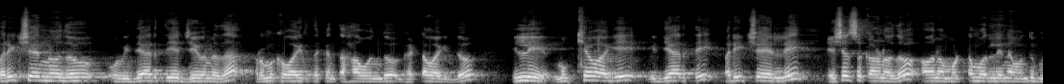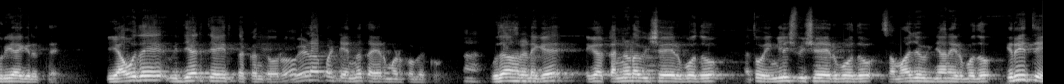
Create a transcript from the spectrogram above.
ಪರೀಕ್ಷೆ ಅನ್ನೋದು ವಿದ್ಯಾರ್ಥಿಯ ಜೀವನದ ಪ್ರಮುಖವಾಗಿರ್ತಕ್ಕಂತಹ ಒಂದು ಘಟ್ಟವಾಗಿದ್ದು ಇಲ್ಲಿ ಮುಖ್ಯವಾಗಿ ವಿದ್ಯಾರ್ಥಿ ಪರೀಕ್ಷೆಯಲ್ಲಿ ಯಶಸ್ಸು ಕಾಣೋದು ಅವನ ಮೊಟ್ಟ ಮೊದಲಿನ ಒಂದು ಗುರಿಯಾಗಿರುತ್ತೆ. ಯಾವುದೇ ವಿದ್ಯಾರ್ಥಿ ಆಗಿರ್ತಕ್ಕಂಥವ್ರು ವೇಳಾಪಟ್ಟಿಯನ್ನು ತಯಾರು ಮಾಡ್ಕೋಬೇಕು. ಉದಾಹರಣೆಗೆ ಈಗ ಕನ್ನಡ ವಿಷಯ ಇರ್ಬೋದು ಅಥವಾ ಇಂಗ್ಲಿಷ್ ವಿಷಯ ಇರ್ಬೋದು ಸಮಾಜ ವಿಜ್ಞಾನ ಇರ್ಬೋದು ಈ ರೀತಿ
